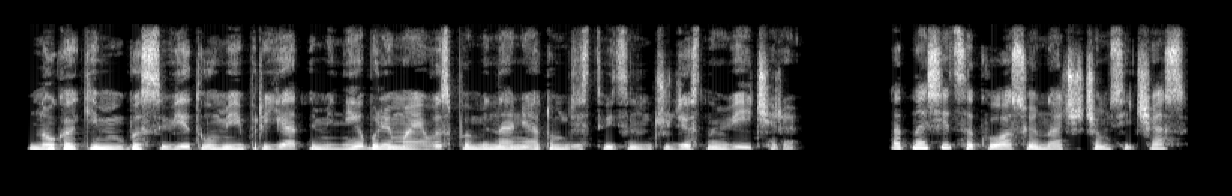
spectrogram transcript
Но какими бы светлыми и приятными не были мои воспоминания о том действительно чудесном вечере, относиться к Власу иначе, чем сейчас,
